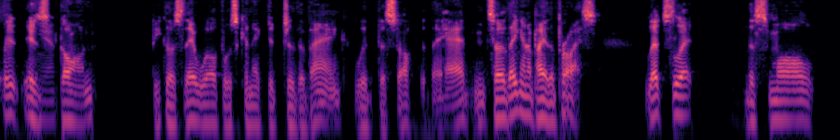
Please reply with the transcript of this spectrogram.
is, is yeah. gone because their wealth was connected to the bank with the stock that they had. And so they're going to pay the price. Let's let the small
